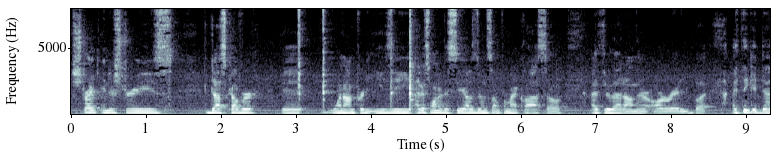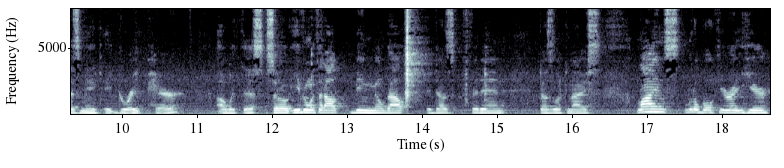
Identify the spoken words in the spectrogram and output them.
Strike Industries dust cover. It went on pretty easy. I just wanted to see I was doing something for my class, so I threw that on there already. But I think it does make a great pair uh, with this. So even without being milled out, it does fit in does look nice. Lines, a little bulky right here,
